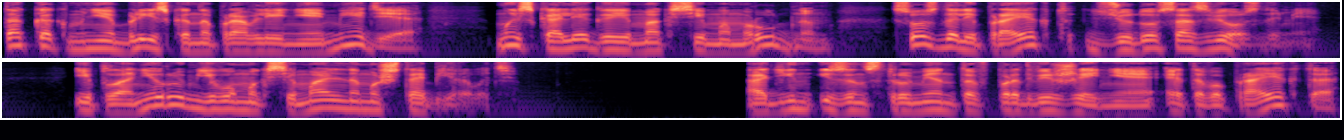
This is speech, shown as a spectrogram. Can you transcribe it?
Так как мне близко направление медиа, мы с коллегой Максимом Рудным создали проект «Дзюдо со звездами» и планируем его максимально масштабировать. Один из инструментов продвижения этого проекта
